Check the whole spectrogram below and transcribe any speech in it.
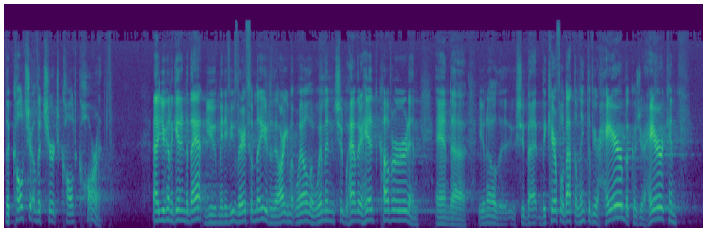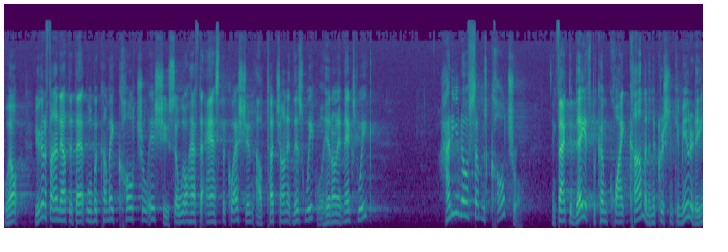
the culture of a church called Corinth. You're going to get into that. You, many of you, very familiar to the argument. Well, the women should have their head covered, and and uh, you know, the, should be careful about the length of your hair because your hair can. Well, you're going to find out that that will become a cultural issue. So we'll have to ask the question. I'll touch on it this week, we'll hit on it next week. How do you know if something's cultural? In fact, today it's become quite common in the Christian community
